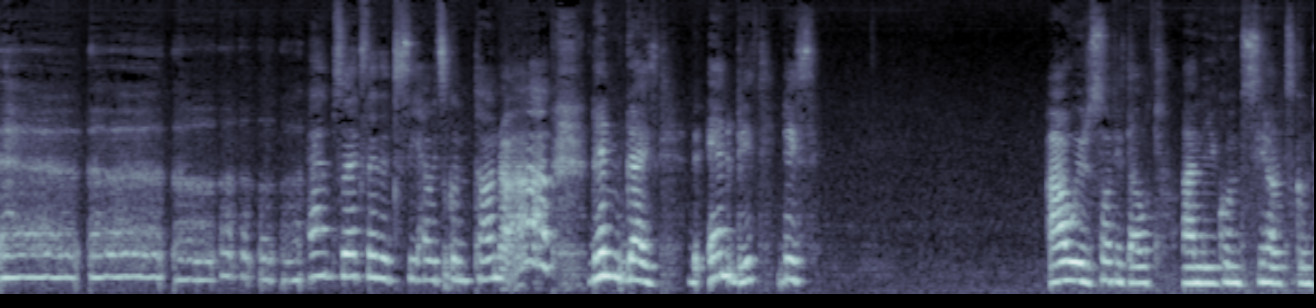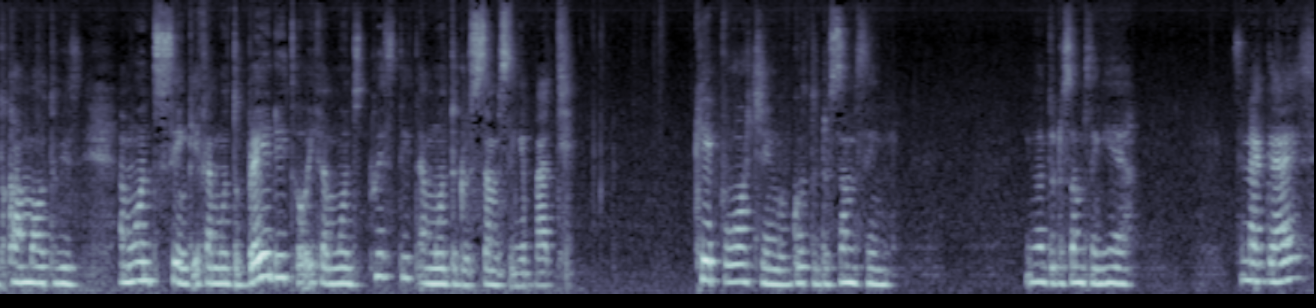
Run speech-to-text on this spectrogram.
uh, uh, I'm so excited to see how it's going to turn out. Then guys, the end bit, this I will sort it out and you're going to see how it's going to come out with. I'm going to think if I'm going to braid it or if I'm going to twist it I'm going to do something about keep watching we've got to do something. You're going to do something here. See that guys?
